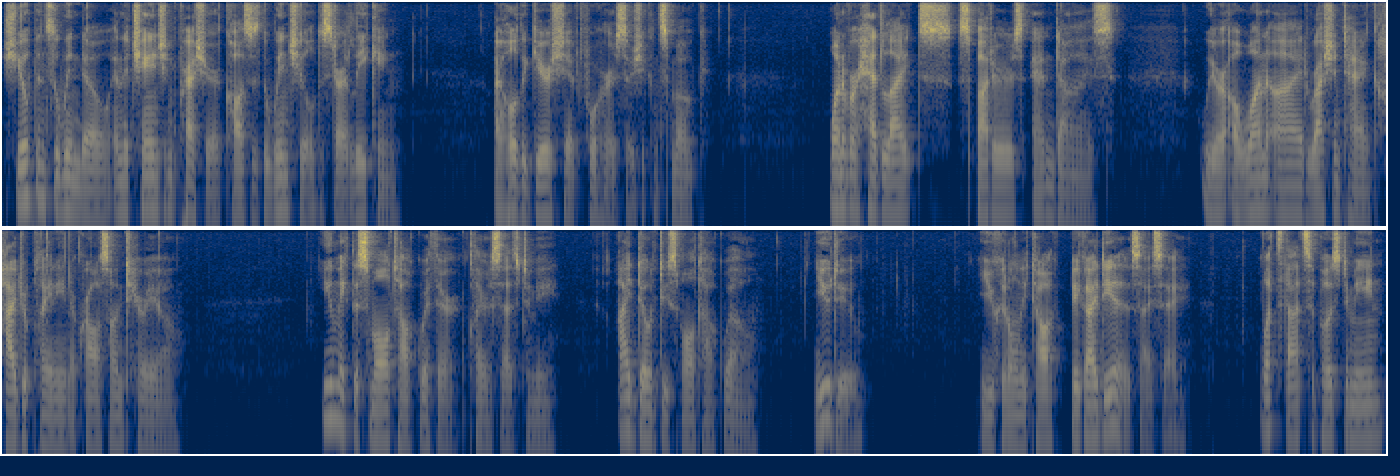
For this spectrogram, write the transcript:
She opens the window, and the change in pressure causes the windshield to start leaking. I hold the gear shift for her so she can smoke. One of her headlights sputters and dies. We are a one eyed Russian tank hydroplaning across Ontario. You make the small talk with her, Claire says to me. I don't do small talk well. You do. You can only talk big ideas, I say. What's that supposed to mean?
